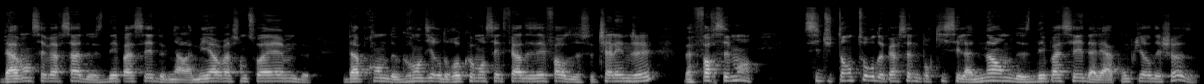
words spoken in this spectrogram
d'avancer vers ça, de se dépasser, de devenir la meilleure version de soi-même, d'apprendre, de, grandir, de recommencer, de faire des efforts, de se challenger, bah forcément, si tu t'entoures de personnes pour qui c'est la norme de se dépasser, d'aller accomplir des choses,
